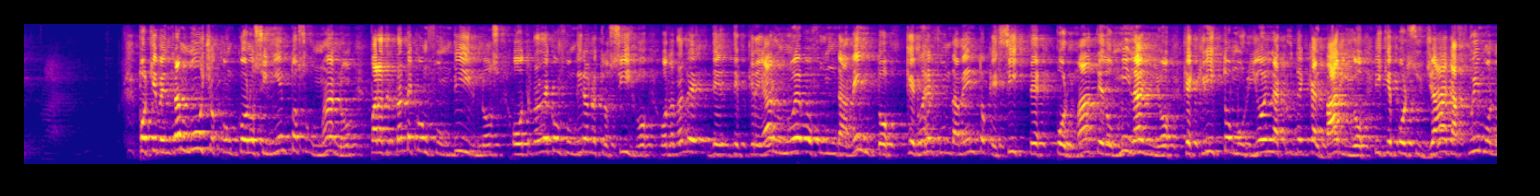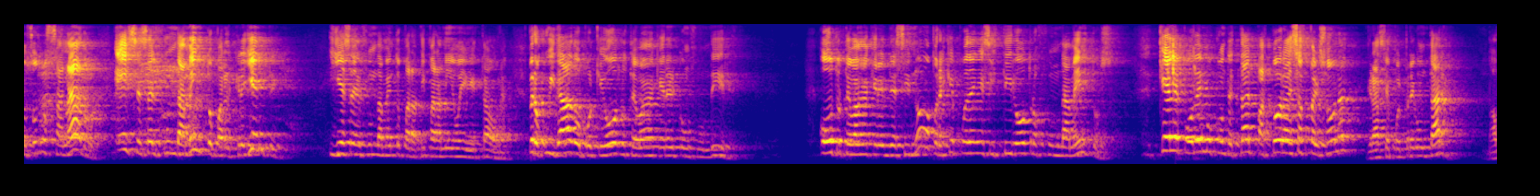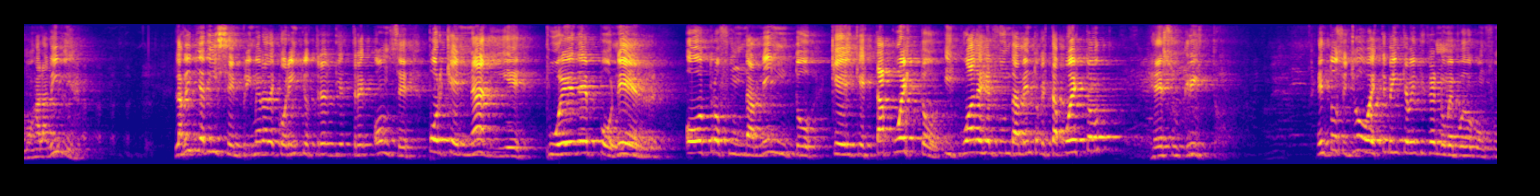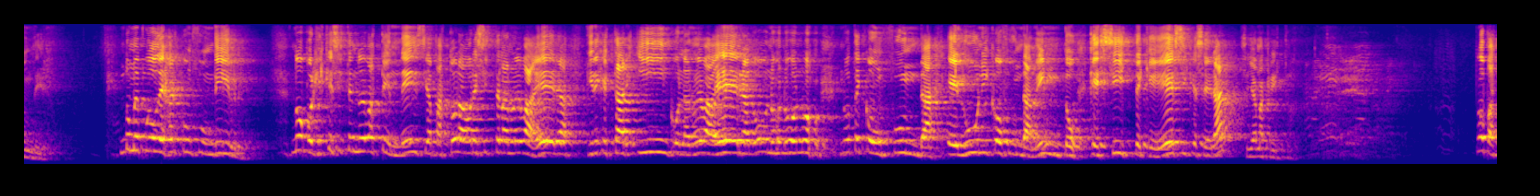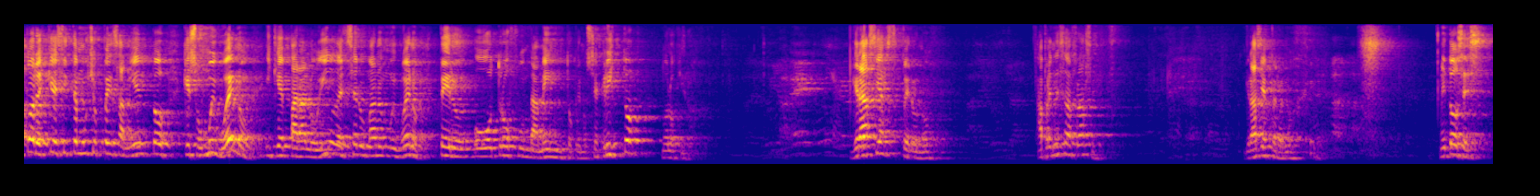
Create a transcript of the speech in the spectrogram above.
Porque vendrán muchos con conocimientos humanos para tratar de confundirnos o tratar de confundir a nuestros hijos o tratar de, crear un nuevo fundamento que no es el fundamento que existe por más de dos mil años, que Cristo murió en la cruz del Calvario y que por su llaga fuimos nosotros sanados. Ese es el fundamento para el creyente. Y ese es el fundamento para ti, para mí hoy en esta hora. Pero cuidado porque otros te van a querer confundir. Otros te van a querer decir, no, pero es que pueden existir otros fundamentos. ¿Qué le podemos contestar, pastor, a esas personas? Gracias por preguntar. Vamos a la Biblia. La Biblia dice en 1 Corintios 3, 11, porque nadie puede poner otro fundamento que el que está puesto. ¿Y cuál es el fundamento que está puesto? Jesucristo. Entonces yo este 2023 no me puedo confundir. No me puedo dejar confundir. No, porque es que existen nuevas tendencias, pastor, ahora existe la nueva era, tiene que estar in con la nueva era. No, no, no, no, no te confunda. El único fundamento que existe, que es y que será, se llama Cristo. No, pastor, es que existen muchos pensamientos que son muy buenos y que para el oído del ser humano es muy bueno, pero otro fundamento que no sea Cristo, no lo quiero. Gracias, pero no. Aprende esa frase. Gracias, pero no. Entonces,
